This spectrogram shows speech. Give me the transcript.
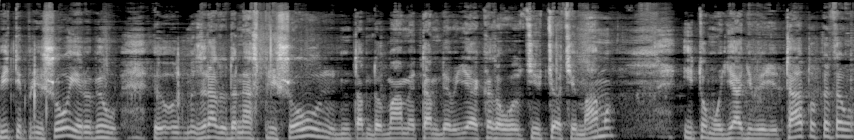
Відти прийшов і робив, е, зразу до нас прийшов, там до мами, там, де я казав, ці тьоті маму, і тому дядьові тато казав,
